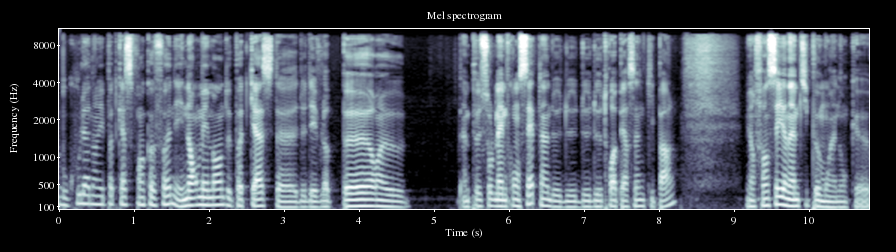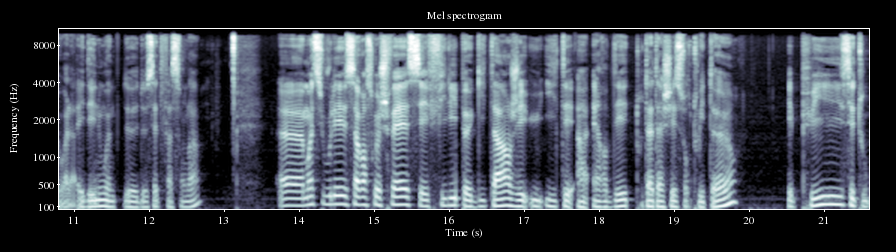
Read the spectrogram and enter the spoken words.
beaucoup là dans les podcasts francophones, énormément de podcasts de développeurs un peu sur le même concept, hein, de deux de, de, trois personnes qui parlent. Mais en français, il y en a un petit peu moins, donc voilà, aidez-nous de, cette façon-là. Euh, moi, si vous voulez savoir ce que je fais, c'est Philippe Guitard, G-U-I-T-A-R-D, tout attaché sur Twitter. Et puis, c'est tout.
